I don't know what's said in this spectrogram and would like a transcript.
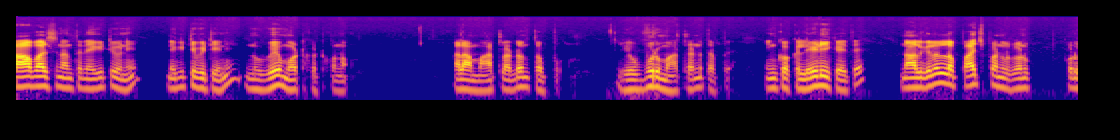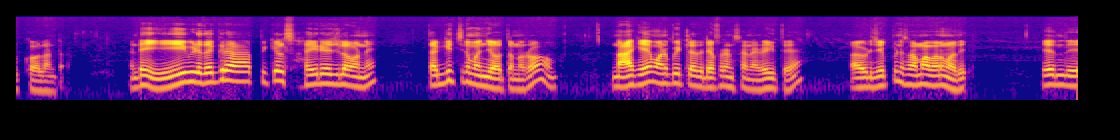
కావాల్సినంత నెగిటివ్ని నెగిటివిటీని నువ్వే మూట కట్టుకున్నావు. అలా మాట్లాడడం తప్పు. ఎవ్వరు మాట్లాడిన తప్పే. ఇంకొక లేడీకి అయితే నాలుగేళ్ళలో పాచి పండ్లు కొను కొనుక్కోవాలంట. అంటే ఈవిడ దగ్గర పికిల్స్ హై రేంజ్లో ఉన్నాయి. తగ్గించిన మంది అవుతున్నారు నాకేం అనిపించలేదు డిఫరెన్స్ అని అడిగితే ఆవిడ చెప్పిన సమాధానం అది. ఏంది?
